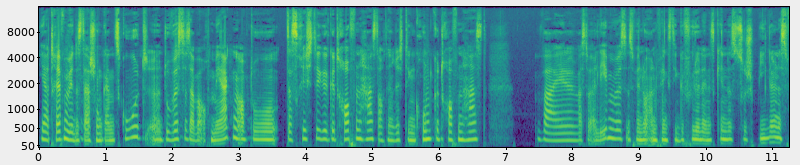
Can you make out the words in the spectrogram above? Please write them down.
Ja, treffen wir das da schon ganz gut. Äh, du wirst es aber auch merken, ob du das Richtige getroffen hast, auch den richtigen Grund getroffen hast. Weil was du erleben wirst, ist, wenn du anfängst, die Gefühle deines Kindes zu spiegeln, es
